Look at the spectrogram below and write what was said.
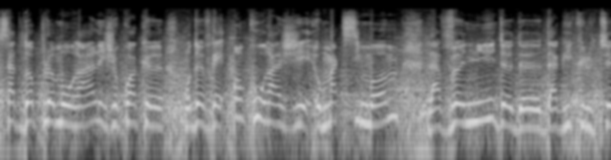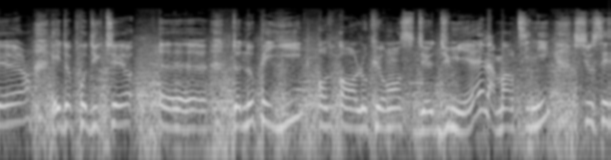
ça dope le moral et je crois qu'on devrait encourager au maximum la venue d'agriculteurs et de producteurs euh, de nos pays, en, l'occurrence du mien, la Martinique, sur ces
